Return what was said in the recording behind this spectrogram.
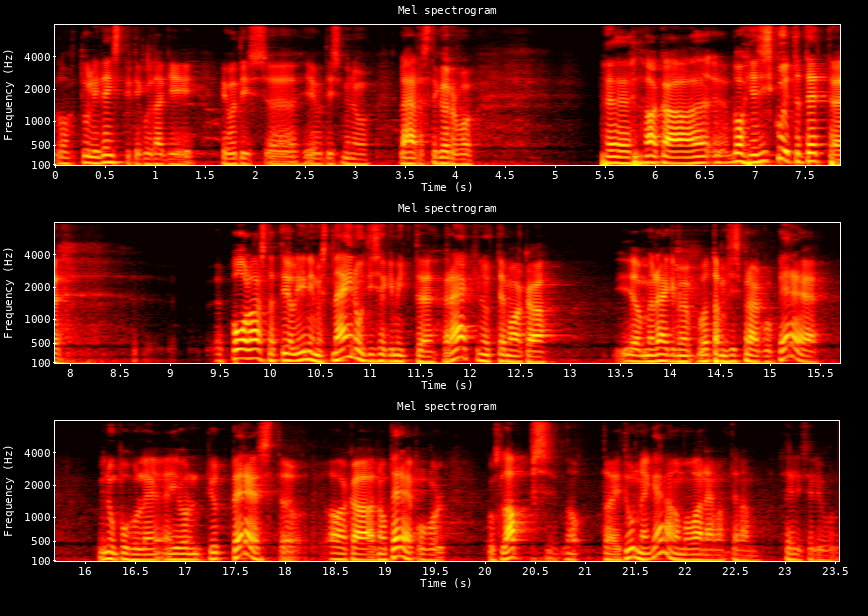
noh, tuli teistpidi kuidagi jõudis, äh, jõudis minu lähedaste kõrvu aga noh, ja siis kujutate ette, pool aastat ei ole inimest näinud, isegi mitte rääkinud temaga. ja me räägime, võtame siis praegu pere. minu puhul ei olnud jutt perest, aga no pere puhul, kus laps, no ta ei tunnegi ära oma vanemat enam sellisel juhul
